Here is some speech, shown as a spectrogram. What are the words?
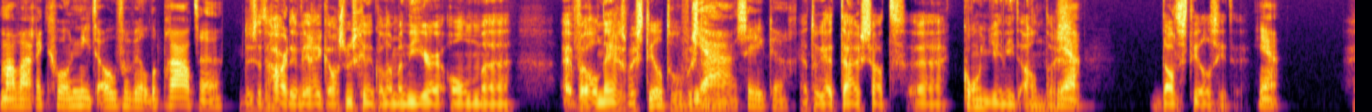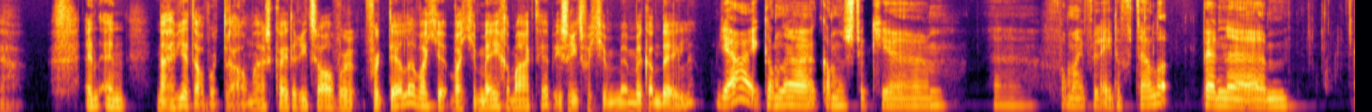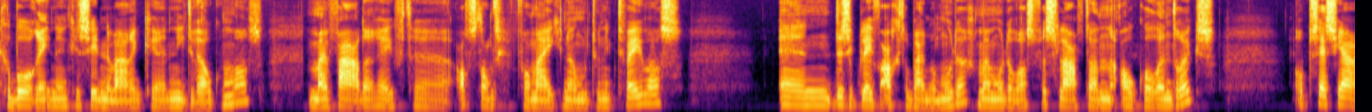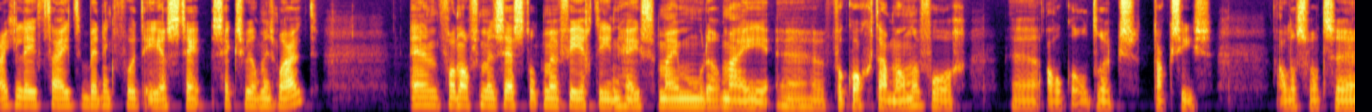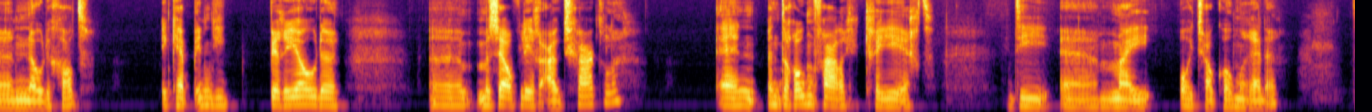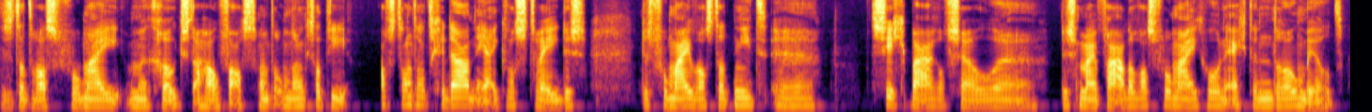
maar waar ik gewoon niet over wilde praten. Dus het harde werken was misschien ook wel een manier om uh, vooral nergens bij stil te hoeven staan. Ja, zeker. En toen jij thuis zat, uh, kon je niet anders ja. Dan stilzitten. Ja. ja. En, en nou heb je het over trauma's. Kan je er iets over vertellen wat je, wat je meegemaakt hebt? Is er iets wat je met me kan delen? Ja, ik kan, uh, kan een stukje van mijn verleden vertellen. Ik ben ehm, geboren in een gezin waar ik uh, niet welkom was. Mijn vader heeft afstand van mij genomen toen ik twee was. En dus ik bleef achter bij mijn moeder. Mijn moeder was verslaafd aan alcohol en drugs. Op zesjarige leeftijd ben ik voor het eerst seksueel misbruikt. En vanaf mijn zes tot mijn veertien heeft mijn moeder mij uh, verkocht aan mannen voor uh, alcohol, drugs, taxis. Alles wat ze nodig had. Ik heb in die periode uh, mezelf leren uitschakelen. En een droomvader gecreëerd die mij ooit zou komen redden. Dus dat was voor mij mijn grootste houvast. Want ondanks dat hij afstand had gedaan, ja, ik was twee. Dus, dus voor mij was dat niet uh, zichtbaar of zo. dus mijn vader was voor mij gewoon echt een droombeeld.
